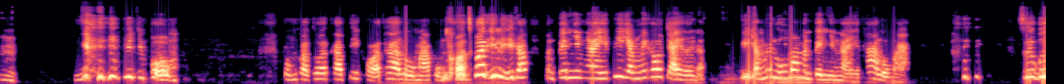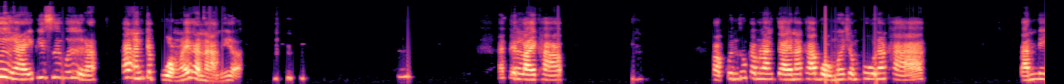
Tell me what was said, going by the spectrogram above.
อืมพี่จิโปม ผมขอโทษครับ ที่ขอท่าโลมาผมขอโทษอีหลีครับ มันเป็นยังไงพี่ยังไม่เข้าใจเลยน่ะ พี่ยังไม่รู้ว่ามันเป็นยังไงท่าโลมา ซื้อบื้อไง พี่ซื้อบื้อนะถ้างั้นจะป่วงได้ขนาดนี้เหรอไม่เป็นไรครับ ขอบคุณทุกกำลังใจนะคะ โบกมือชมพูนะคะฝันดี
